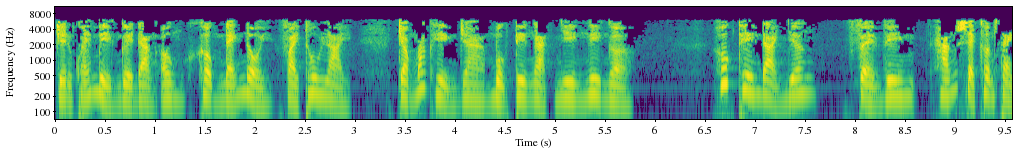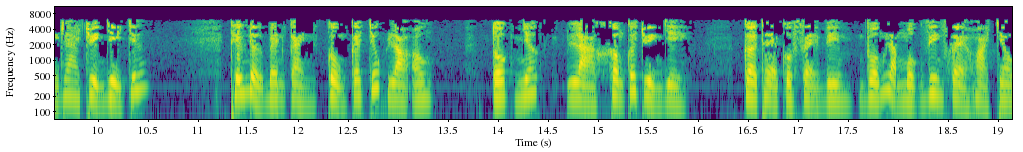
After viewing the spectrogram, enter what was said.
trên khóe miệng người đàn ông không nén nổi phải thu lại, trong mắt hiện ra một tia ngạc nhiên nghi ngờ. Húc thiên đại nhân, phệ viêm, hắn sẽ không xảy ra chuyện gì chứ? Thiếu nữ bên cạnh cũng có chút lo âu. Tốt nhất là không có chuyện gì. Cơ thể của phệ viêm vốn là một viên phệ hỏa châu,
